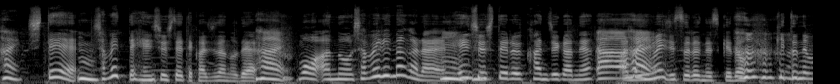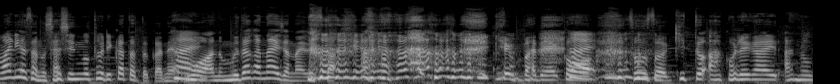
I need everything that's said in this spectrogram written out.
はい。してうん。喋、って編集してって感じなので、はい。もうあの喋りながら編集してる感じがね、あのイメージするんですけど、きっとねマリアさんの写真の撮り方とかね、はい。もうあの無駄がないじゃないですか。現場でこう、はい。そうそうきっとあこれがあの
